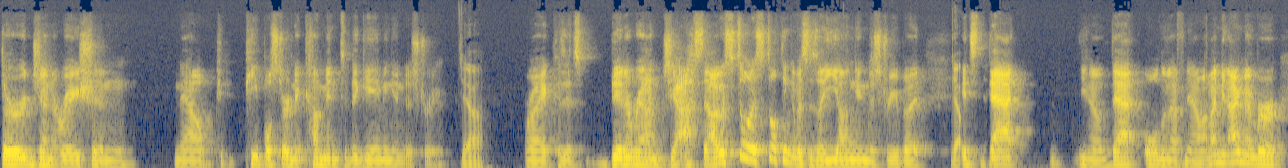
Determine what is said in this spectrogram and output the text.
third generation now p- people starting to come into the gaming industry. Yeah. Right. Because it's been around just, I was still, I still think of us as a young industry, but yep. it's that, you know, that old enough now. And I mean, I remember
